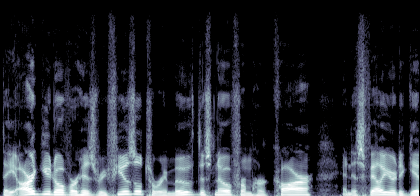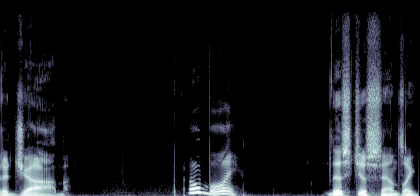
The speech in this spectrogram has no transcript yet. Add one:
They argued over his refusal to remove the snow from her car and his failure to get a job. Oh boy. This just sounds like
